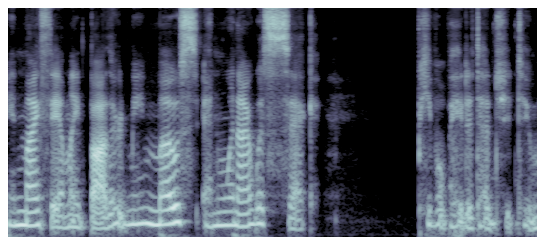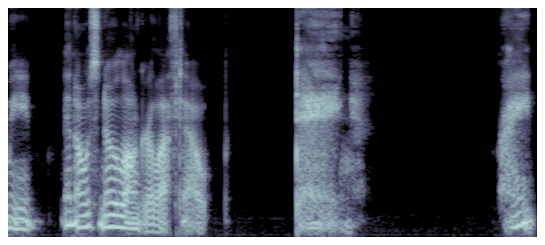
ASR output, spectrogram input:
in my family bothered me most. And when I was sick, people paid attention to me and I was no longer left out. Dang. Right?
